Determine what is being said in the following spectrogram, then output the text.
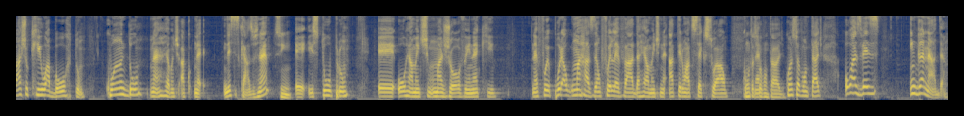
acho que o aborto, quando, né, realmente, né, nesses casos, né? Sim. É, estupro, é, ou realmente uma jovem, né, que né, foi por alguma razão foi levada realmente né, a ter um ato sexual contra né, sua vontade, contra sua vontade, ou às vezes enganada.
